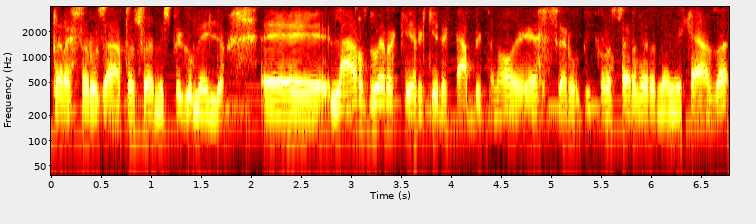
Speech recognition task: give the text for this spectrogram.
per essere usato, cioè mi spiego meglio, eh, l'hardware che richiede Cabit no? è essere un piccolo server in ogni casa,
